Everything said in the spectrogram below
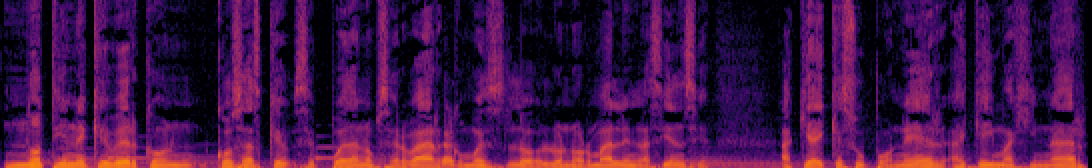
no tiene que ver con cosas que se puedan observar, como es lo, normal en la ciencia. Aquí hay que suponer, hay que imaginar,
